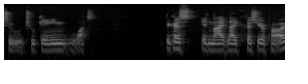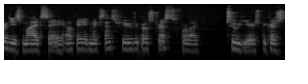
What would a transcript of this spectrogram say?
to to gain what because it might like because your priorities might say okay it makes sense for you to go stressed for like two years because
